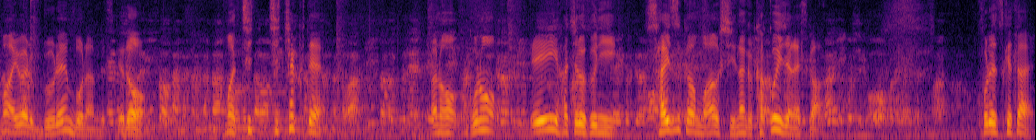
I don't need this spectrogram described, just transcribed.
まあいわゆるブレンボなんですけどまあちちっちゃくてあのこの AE86 にサイズ感も合うしなんかかっこいいじゃないですか。これつけたい。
